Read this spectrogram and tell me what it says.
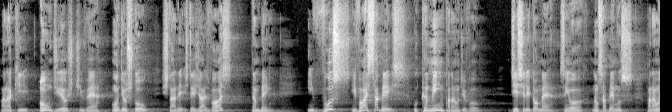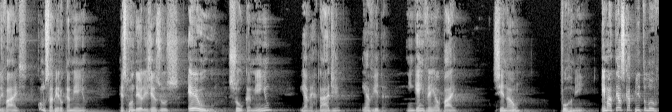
para que onde eu estiver, onde eu estou, estarei, estejais vós também. E e vós sabeis o caminho para onde vou. Disse-lhe Tomé: Senhor, não sabemos para onde vais. Como saber o caminho? Respondeu-lhe Jesus: Eu sou o caminho e a verdade e a vida. Ninguém vem ao Pai senão por mim. Em Mateus capítulo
